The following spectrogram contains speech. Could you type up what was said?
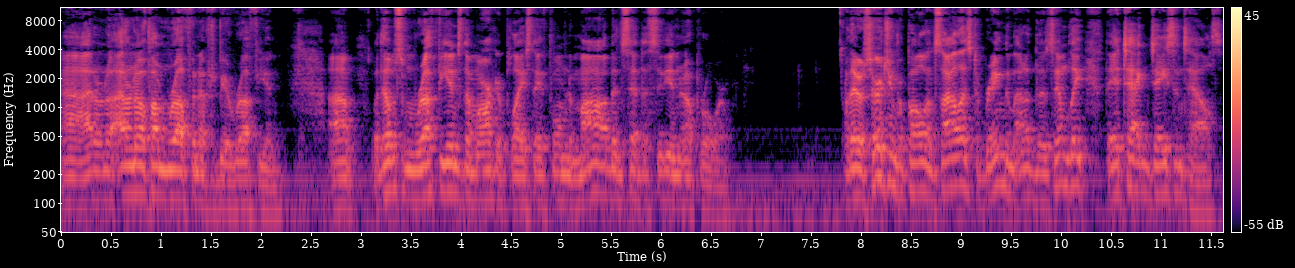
Uh, I don't know. I don't know if I'm rough enough to be a ruffian. Uh, with help of some ruffians in the marketplace, they formed a mob and set the city in an uproar. They were searching for Paul and Silas to bring them out of the assembly. They attacked Jason's house.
